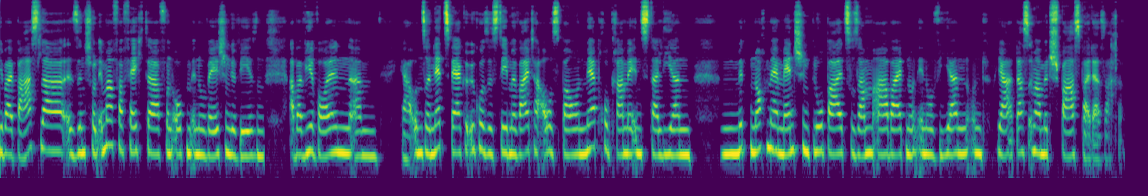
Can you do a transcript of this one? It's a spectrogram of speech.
Wir bei Basler sind schon immer Verfechter von Open Innovation gewesen, aber wir wollen ähm, ja, unsere Netzwerke, Ökosysteme weiter ausbauen, mehr Programme installieren, mit noch mehr Menschen global zusammenarbeiten und innovieren und ja, das immer mit Spaß bei der Sache.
